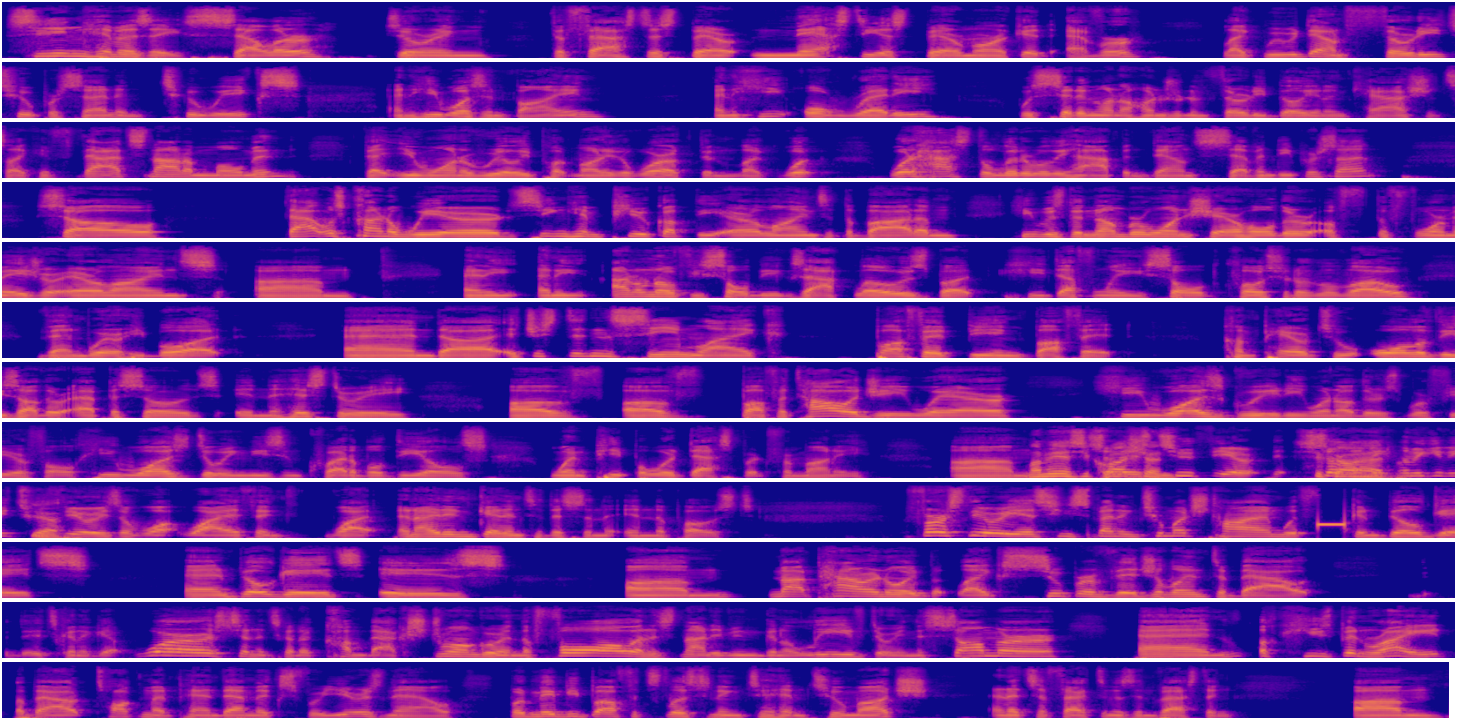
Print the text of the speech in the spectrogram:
seeing him as a seller during the fastest bear, nastiest bear market ever. Like we were down 32% in two weeks and he wasn't buying and he already was sitting on 130 billion in cash. It's like, if that's not a moment that you want to really put money to work, then like what, what has to literally happen? Down 70%. So that was kind of weird. Seeing him puke up the airlines at the bottom. He was the number one shareholder of the four major airlines. Um, and he, and he, I don't know if he sold the exact lows, but he definitely sold closer to the low than where he bought. And, uh, it just didn't seem like Buffett being Buffett compared to all of these other episodes in the history of, of Buffettology where he was greedy when others were fearful. He was doing these incredible deals when people were desperate for money. Um, let me ask you a question. Two theor- so, so let, me, let me give you two Yeah. theories of what, why I think why, and I didn't get into this in the in the post. First theory is he's spending too much time with fucking Bill Gates, and Bill Gates is um not paranoid, but like super vigilant about it's going to get worse and it's going to come back stronger in the fall and it's not even going to leave during the summer. And look, he's been right about talking about pandemics for years now, but maybe Buffett's listening to him too much and it's affecting his investing. Um,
